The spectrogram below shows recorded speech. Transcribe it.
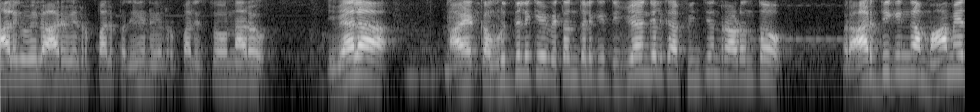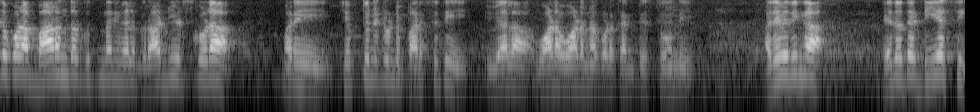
నాలుగు వేలు ఆరు వేల రూపాయలు పదిహేను వేల రూపాయలు ఇస్తూ ఉన్నారు. ఈవేళ ఆ యొక్క వృద్ధులకి వితంతులకి దివ్యాంగులకి ఆ పింఛన్ రావడంతో మరి ఆర్థికంగా మా మీద కూడా భారం తగ్గుతుందని ఈవేళ గ్రాడ్యుయేట్స్ కూడా మరి చెప్తున్నటువంటి పరిస్థితి ఈవేళ వాడ ఓడన కూడా కనిపిస్తుంది. అదేవిధంగా ఏదైతే డిఎస్సి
